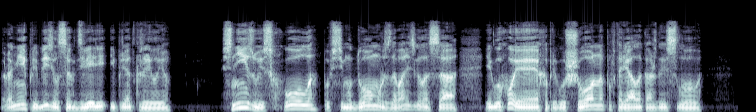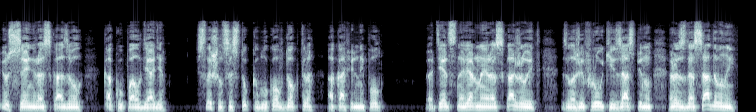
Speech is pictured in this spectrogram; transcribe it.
Рами приблизился к двери и приоткрыл ее. Снизу из холла по всему дому раздавались голоса, и глухое эхо приглушенно повторяло каждое слово. Мюссень рассказывал, как упал дядя. Слышался стук каблуков доктора о кафельный пол. Отец, наверное, рассказывает, заложив руки за спину, раздосадованный,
